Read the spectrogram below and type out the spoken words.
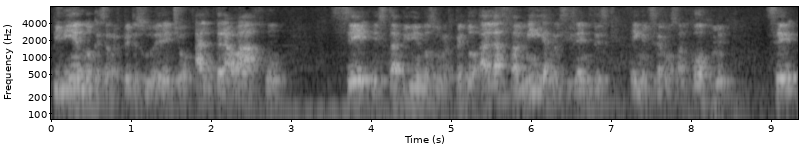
pidiendo que se respete su derecho al trabajo, se está pidiendo su respeto a las familias residentes en el Cerro San Cosme, se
